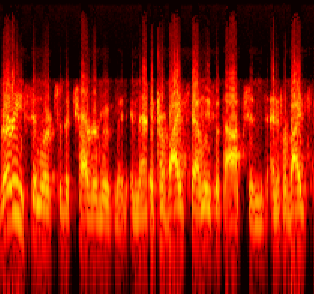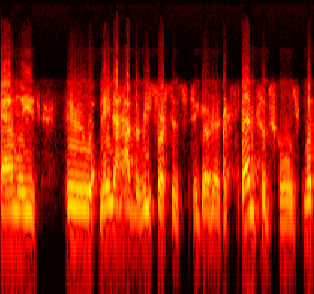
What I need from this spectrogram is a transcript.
very similar to the charter movement in that it provides families with options and it provides families who may not have the resources to go to expensive schools with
